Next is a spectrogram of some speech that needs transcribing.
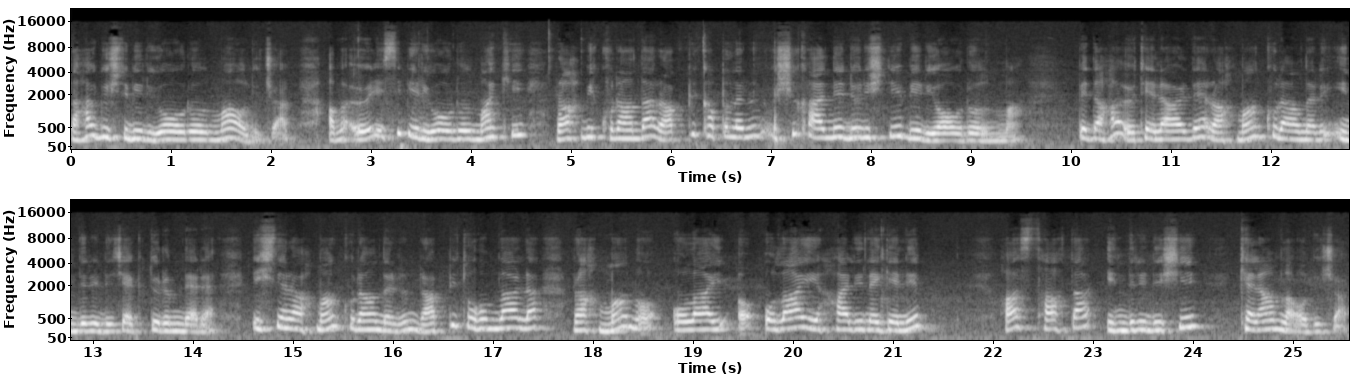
daha güçlü bir yoğrulma olacak. Ama öylesi bir yoğrulma ki rahmi Kur'an'da Rabbi kapılarının ışık haline dönüştüğü bir yoğrulma ve daha ötelerde Rahman Kur'anları indirilecek dürümlere. İşte Rahman Kur'anların Rabbi tohumlarla Rahman olay, olay haline gelip has tahta indirilişi kelamla olacak.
